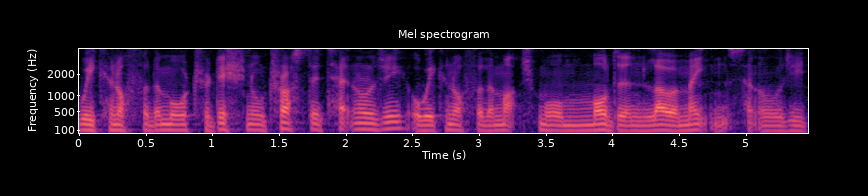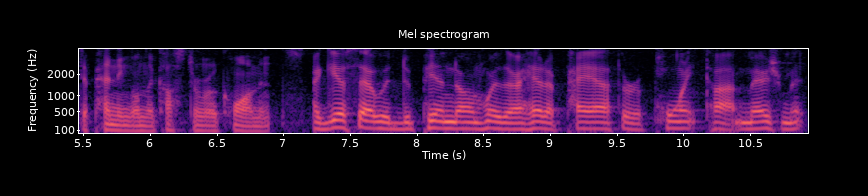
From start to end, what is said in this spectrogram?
We can offer the more traditional trusted technology or we can offer the much more modern lower maintenance technology depending on the customer requirements. I guess that would depend on whether I had a path or a point type measurement.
